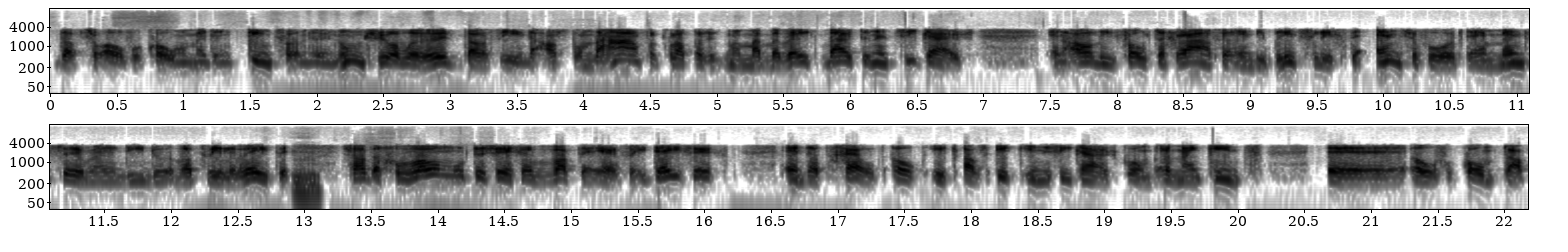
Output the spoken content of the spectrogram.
dat zou overkomen met een kind van hun. Hoe zullen hun dat zien? Als dan de havenklap, als ik me maar beweeg buiten het ziekenhuis... En al die fotografen en die blitslichten enzovoort... en mensen die wat willen weten... Mm. ze hadden gewoon moeten zeggen wat de RVD zegt. En dat geldt ook ik, als ik in het ziekenhuis kom en mijn kind uh, overkomt dat...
